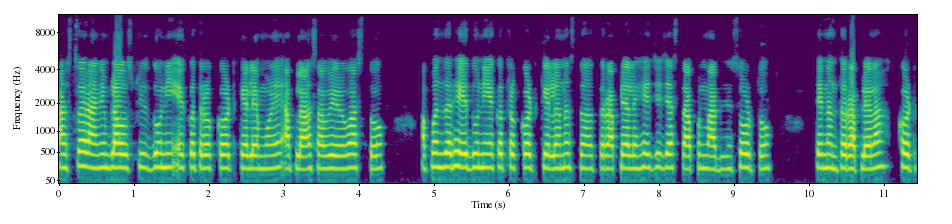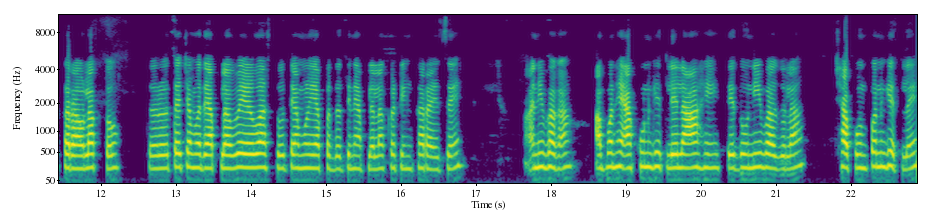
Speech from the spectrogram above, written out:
अस्तर आणि ब्लाऊज पीस दोन्ही एकत्र कट केल्यामुळे आपला असा वेळ वाचतो. आपण जर हे दोन्ही एकत्र कट केलं नसतं तर आपल्याला हे जे जास्त आपण मार्जिन सोडतो ते नंतर आपल्याला कट करावं लागतो. तर त्याच्यामध्ये आपला वेळ वाचतो त्यामुळे या पद्धतीने आपल्याला कटिंग करायचंय. आणि बघा आपण हे आखून घेतलेलं आहे ते दोन्ही बाजूला छापून पण घेतलंय.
